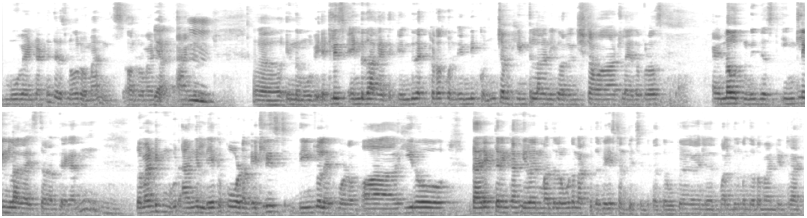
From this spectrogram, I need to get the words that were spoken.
మూవీ ఏంటంటే there is no romance or romantic angle in the movie at least end దాకా అయితే. ఎండ్ ఎక్కడో కొన్ని కొంచెం హింట్ లాగా నీకు ఇష్టమా? అట్లా ఏదో కూడా ఎండ్ అవుతుంది. జస్ట్ ఇంక్లింగ్ లాగా ఇస్తాడు అంతే కానీ రొమాంటిక్ యాంగిల్ లేకపోవడం అట్లీస్ట్ దీంట్లో లేకపోవడం. ఆ హీరో డైరెక్టర్ ఇంకా హీరోయిన్ మధ్యలో కూడా నాకు పెద్ద వేస్ట్ అనిపించింది. పెద్ద ఉపయోగం ఏం లేదు. వాళ్ళిద్దరి మధ్య రొమాంటిక్ ట్రాక్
